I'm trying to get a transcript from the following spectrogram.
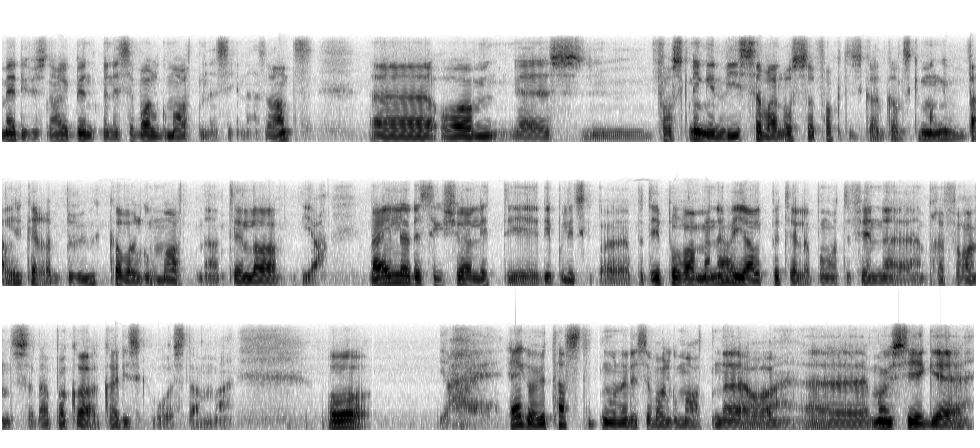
mediehusene har jo begynt med disse valgomatene sine. sant? og forskningen viser vel også faktisk at ganske mange velgere bruker valgomatene til å ja, veilede seg selv litt i de politiske partiprogrammene og hjelpe til å på en måte finne en preferanse på hva, hva, de skal gå og stemme. Og ja, Jeg har jo testet noen av disse valgomatene, og eh, må jo si jeg er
